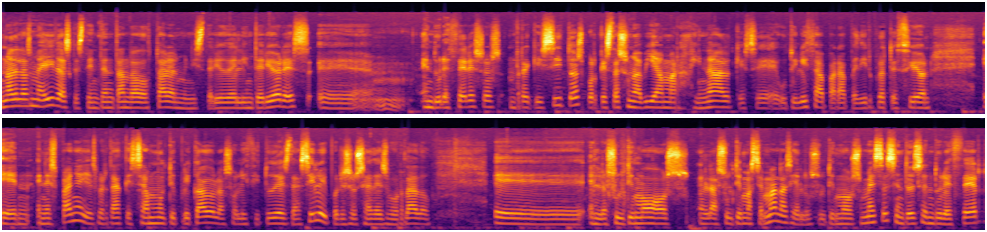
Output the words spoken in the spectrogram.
Una de las medidas que está intentando adoptar el Ministerio del Interior es eh, endurecer esos requisitos, porque esta es una vía marginal que se utiliza para pedir protección en, España y es verdad que se han multiplicado las solicitudes de asilo y por eso se ha desbordado eh, en los últimos en las últimas semanas y en los últimos meses entonces endurecer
